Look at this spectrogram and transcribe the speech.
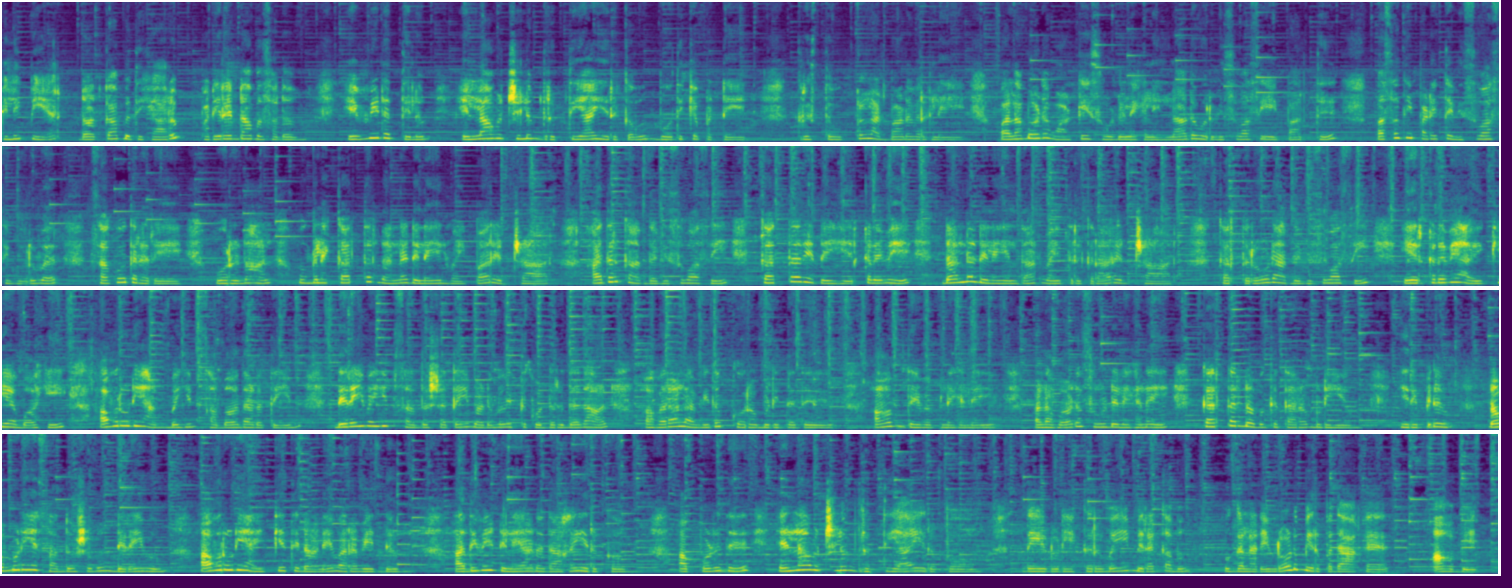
பிலிப்பியர் நான்காம் அதிகாரம் பனிரெண்டாம் வசனம். எவ்விடத்திலும் எல்லாவற்றிலும் திருப்தியாய் இருக்கவும் போதிக்கப்பட்டேன். கிறிஸ்துவுக்குள் அன்பானவர்களே பலமான வாழ்க்கை சூழ்நிலைகள் இல்லாத ஒரு விசுவாசியை பார்த்து வசதி படைத்த விசுவாசி ஒருவர் சகோதரரே ஒரு நாள் உங்களை கர்த்தர் நல்ல நிலையில் வைப்பார் என்றார். அதற்கு அந்த விசுவாசி கர்த்தர் என்னை ஏற்கனவே நல்ல நிலையில்தான் வைத்திருக்கிறார் என்றார். கர்த்தரோடு அந்த விசுவாசி ஏற்கனவே ஐக்கியமாகி அவருடைய அன்பையும் சமாதானத்தையும் நிறைவையும் சந்தோஷத்தையும் அனுபவித்துக் கொண்டிருந்ததால் அவரால் அவ்விதம் கூற முடிந்தது. ஆம் தேவ பிள்ளைகளே பலமான சூழ்நிலைகளை கர்த்தர் நமக்கு தர முடியும். இருப்பினும் நம்முடைய சந்தோஷமும் நிறைவும் அவருடைய ஐக்கியத்தினாலே வர வேண்டும். அதுவே நிலையானதாக இருக்கும். அப்பொழுது எல்லாவற்றிலும் திருப்தியாய் இருப்போம். தேவனுடைய கருமையும் இரக்கமும் உங்கள் அனைவரோடும் இருப்பதாக. ஆமேன்.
